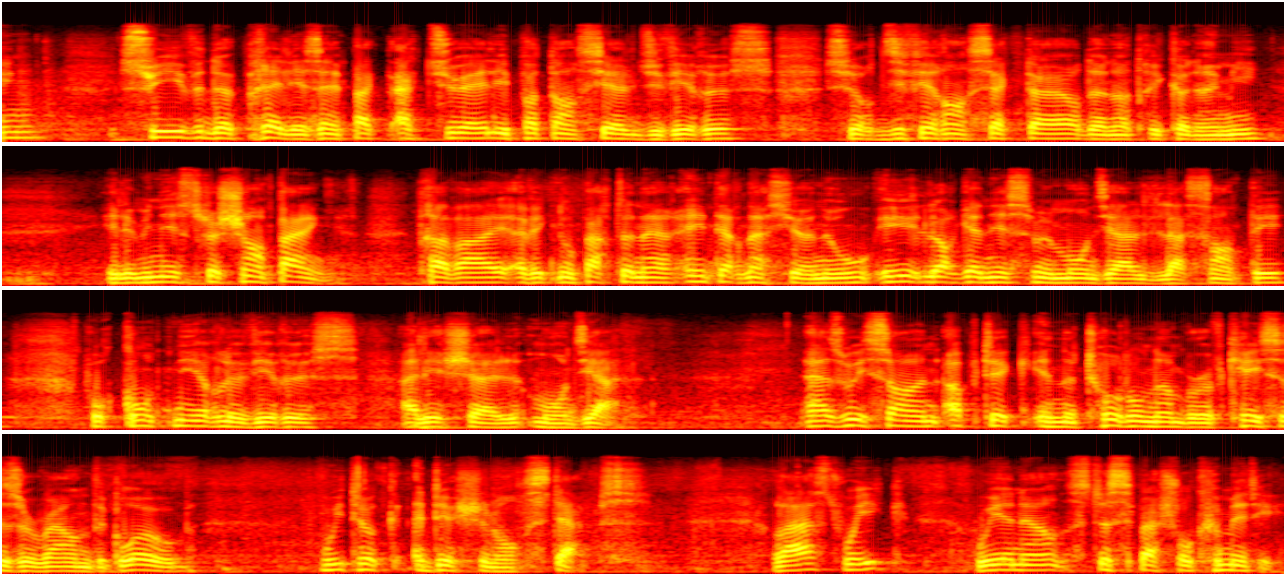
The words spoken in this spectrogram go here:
Ing suivent de près les impacts actuels et potentiels du virus sur différents secteurs de notre économie et le ministre Champagne travaille avec nos partenaires internationaux et l'Organisme mondial de la santé pour contenir le virus à l'échelle mondiale. As we saw an uptick in the total number of cases around the globe, we took additional steps. Last week, we announced a special committee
